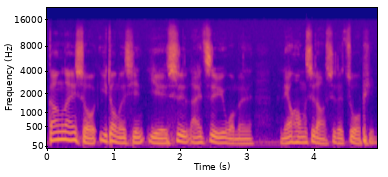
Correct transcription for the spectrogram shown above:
刚那一首《异动的心》，也是来自于我们梁弘志老师的作品。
